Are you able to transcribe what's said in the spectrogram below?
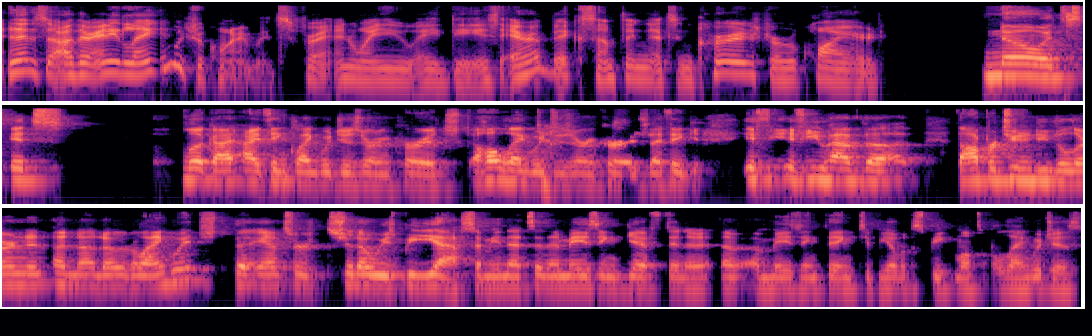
And that is, are there any language requirements for NYU AD? Is Arabic something that's encouraged or required? No, it's it's look, I, I, think languages are encouraged. All languages are encouraged. I think if if you have the the opportunity to learn another language, the answer should always be yes. I mean, that's an amazing gift and an amazing thing to be able to speak multiple languages.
